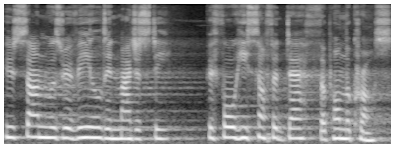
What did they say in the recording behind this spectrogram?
whose Son was revealed in majesty before he suffered death upon the cross,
